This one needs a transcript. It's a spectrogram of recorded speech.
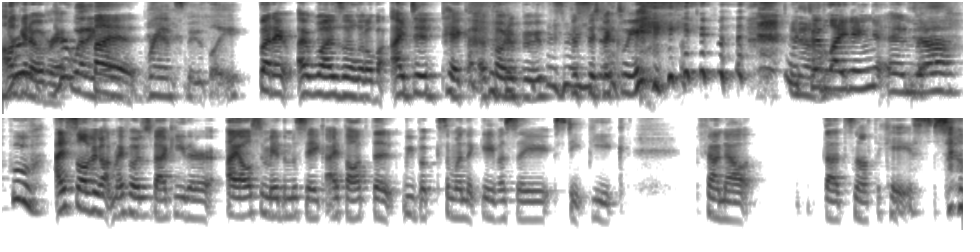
I'll get over it. Your wedding but ran smoothly. but it, I was a little. I did pick a photo booth know you did. specifically with know. good lighting, and Yeah. whew, I still haven't gotten my photos back either. I also made the mistake. I thought that we booked someone that gave us a sneak peek. Found out that's not the case. So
